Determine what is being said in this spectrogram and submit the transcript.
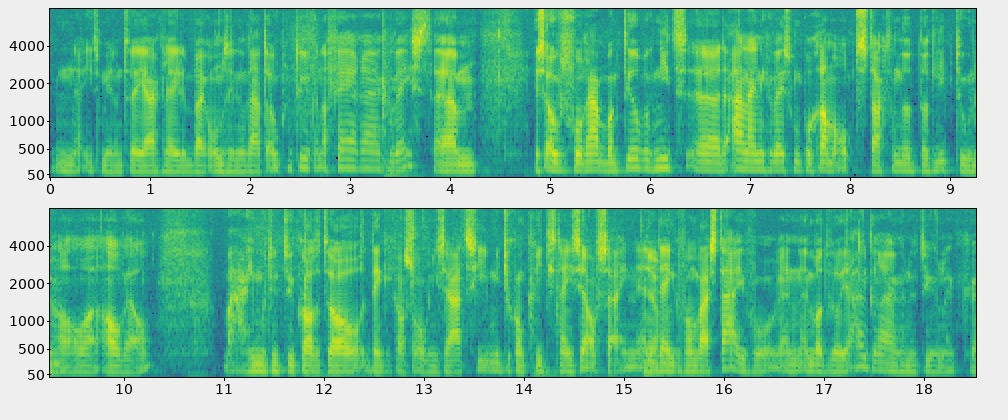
uh, iets meer dan twee jaar geleden bij ons inderdaad ook natuurlijk een affaire geweest. Um, is overigens voor Rabobank Tilburg niet de aanleiding geweest om een programma op te starten. Dat, dat liep toen al, al wel. Maar je moet natuurlijk altijd wel, denk ik als organisatie, moet je gewoon kritisch naar jezelf zijn. En denken van waar sta je voor en, en wat wil je uitdragen natuurlijk.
